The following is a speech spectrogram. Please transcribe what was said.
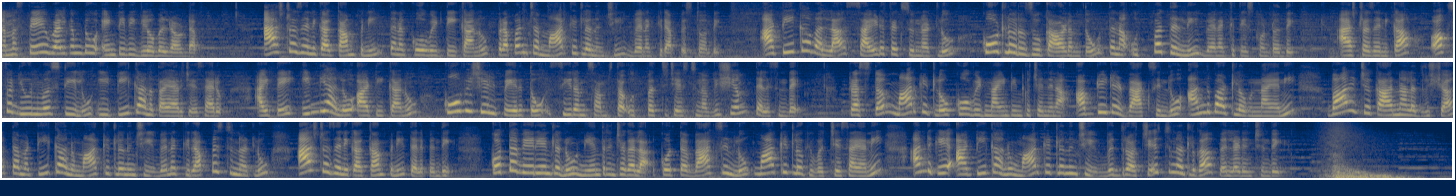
నమస్తే welcome to NTV global roundup. AstraZeneca company తన Covid టీకాను ప్రపంచ మార్కెట్ల నుంచి వెనక్కి రప్పిస్తోంది. ఆ టీకా వల్ల సైడ్ ఎఫెక్ట్స్ ఉన్నట్లు కోర్టులో రుజువు కావడంతో తన ఉత్పత్తుల్ని వెనక్కి తీసుకుంటుంది. ఆస్ట్రాజెనికా ఆక్స్ఫర్డ్ యూనివర్సిటీలు ఈ టీకాను తయారు చేశారు. అయితే ఇండియాలో ఆ టీకాను కోవిషీల్డ్ పేరుతో సీరం సంస్థ ఉత్పత్తి చేస్తున్న విషయం తెలిసిందే. ప్రస్తుతం మార్కెట్లో కోవిడ్ నైన్టీన్కు చెందిన అప్డేటెడ్ వ్యాక్సిన్లు అందుబాటులో ఉన్నాయని వాణిజ్య కారణాల దృష్ట్యా తమ టీకాను మార్కెట్ల నుంచి వెనక్కి రప్పిస్తున్నట్లు ఆస్ట్రాజెనికా కంపెనీ తెలిపింది. కొత్త వేరియంట్లను నియంత్రించగల కొత్త వ్యాక్సిన్లు మార్కెట్లోకి వచ్చేశాయని అందుకే ఆ టీకాను మార్కెట్ల నుంచి విత్డ్రా చేస్తున్నట్లుగా వెల్లడించింది.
